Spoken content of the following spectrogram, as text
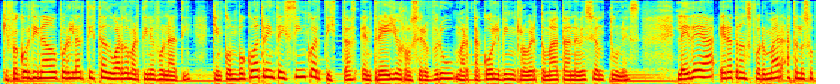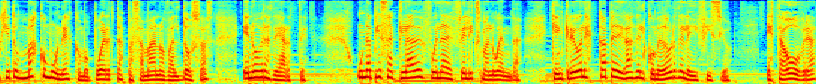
que fue coordinado por el artista Eduardo Martínez Bonatti, quien convocó a 35 artistas, entre ellos Roser Bru, Marta Colvin, Roberto Mata, Nemesio Antunes. La idea era transformar hasta los objetos más comunes, como puertas, pasamanos, baldosas, en obras de arte. Una pieza clave fue la de Félix Maluenda, quien creó el escape de gas del comedor del edificio. Esta obra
